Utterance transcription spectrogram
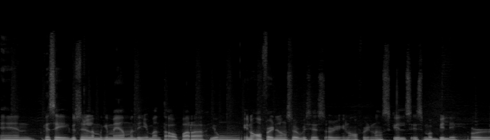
And kasi gusto nilang maging mayaman din yung ibang tao para yung ino-offer nilang services or yung ino-offer nilang skills is mabili or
